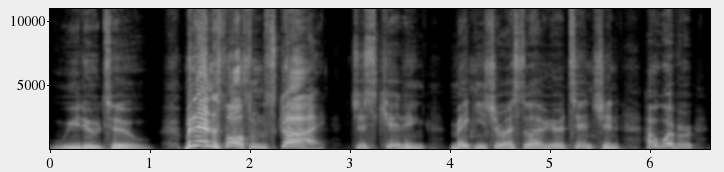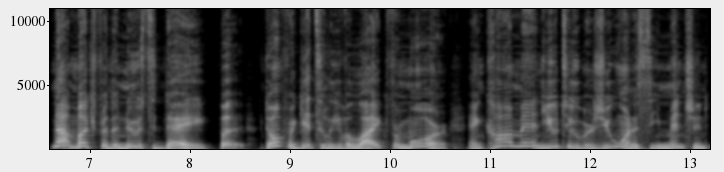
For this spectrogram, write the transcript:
We do too. Bananas falls from the sky! Just kidding, making sure I still have your attention. However, not much for the news today, but don't forget to leave a like for more and comment YouTubers you want to see mentioned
